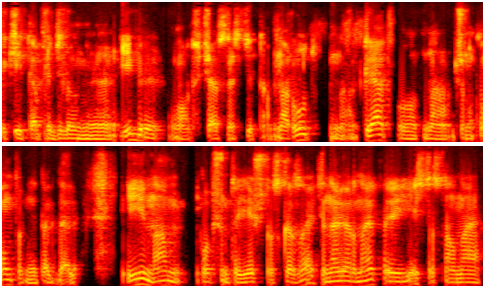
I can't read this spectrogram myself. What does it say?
какие-то определенные игры, вот, в частности, там, на Root, на Клятву, на John Company и так далее. И нам, в общем-то, есть что сказать. И, наверное, это и есть основная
